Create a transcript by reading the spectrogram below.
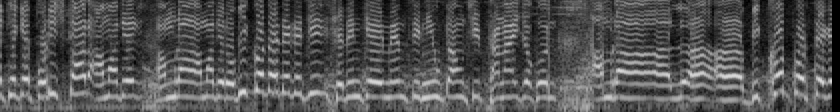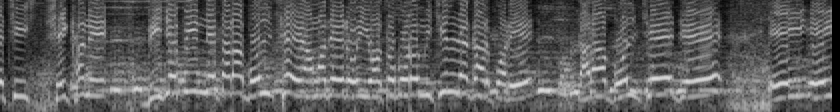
এ থেকে পরিষ্কার আমাদের, আমরা আমাদের অভিজ্ঞতায় দেখেছি। সেদিনকে এমএমসি নিউ টাউনশিপ থানায় যখন আমরা বিক্ষোভ করতে গেছি, সেইখানে বিজেপির নেতারা বলছে আমাদের ওই অত বড় মিছিল দেখার পরে, তারা বলছে যে এই এই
